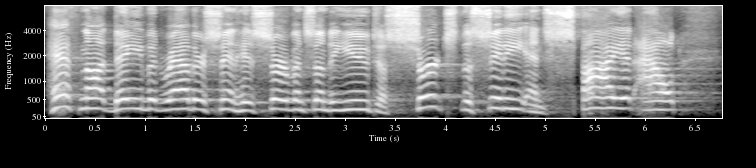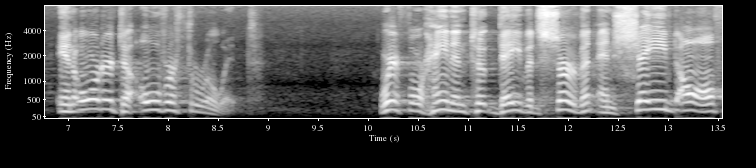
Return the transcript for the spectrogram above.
Hath not David rather sent his servants unto you to search the city and spy it out in order to overthrow it? Wherefore Hanan took David's servant and shaved off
